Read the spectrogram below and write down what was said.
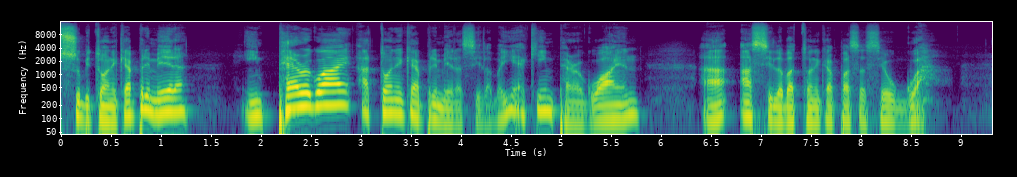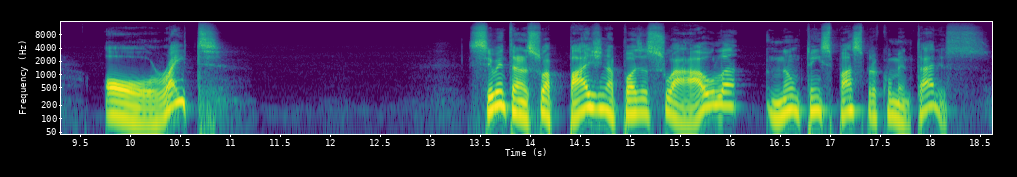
Subtônica é a primeira Em Paraguay, a tônica é a primeira sílaba. E aqui em Paraguayan, a, a sílaba tônica passa a ser o guá. Alright. Se eu entrar na sua página após a sua aula, não tem espaço para comentários?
